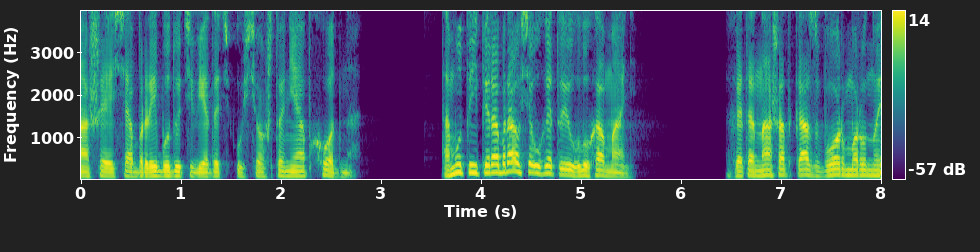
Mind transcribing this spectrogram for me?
нашыя сябры будуць ведаць усё што неабходна. Таму ты і перабраўся ў гэтую глухамань гэта наш адказ вормару на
